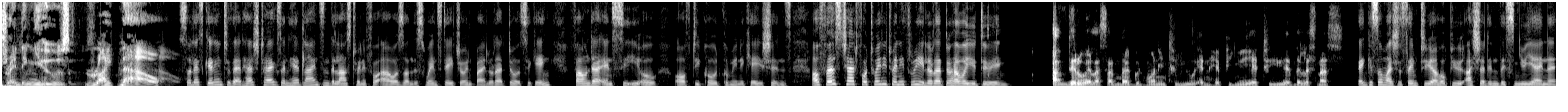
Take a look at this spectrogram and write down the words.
Trending news right now. So let's get into that. Hashtags and headlines in the last 24 hours on this Wednesday, joined by Lorato Tshenkeng, founder and CEO of Decode Communications. Our first chat for 2023. Lorato, how are you doing? I'm very well, Asanda. Good morning to you and Happy New Year to you and the listeners. Thank you so much. The same to you. I hope you ushered in this new year in a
